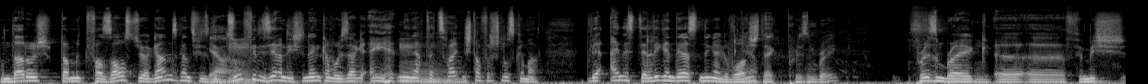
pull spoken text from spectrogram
und dadurch, damit versaust du ja ganz, ganz viel. Es Ja. gibt so viele Serien, die ich nennen kann, wo ich sage, ey, hätten die nach der zweiten Staffel Schluss gemacht, wäre eines der legendärsten Dinger geworden. Hashtag Prison Break. Prison Break, äh, äh, für mich,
